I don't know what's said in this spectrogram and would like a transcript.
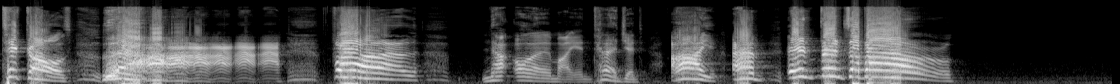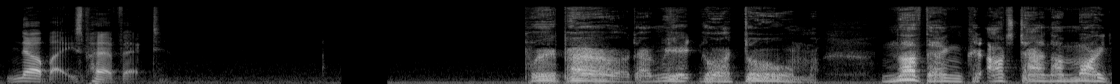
tickles! Fall! Not only am I intelligent, I am invincible! Nobody's perfect. Prepare to meet your doom. Nothing can outstand the might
